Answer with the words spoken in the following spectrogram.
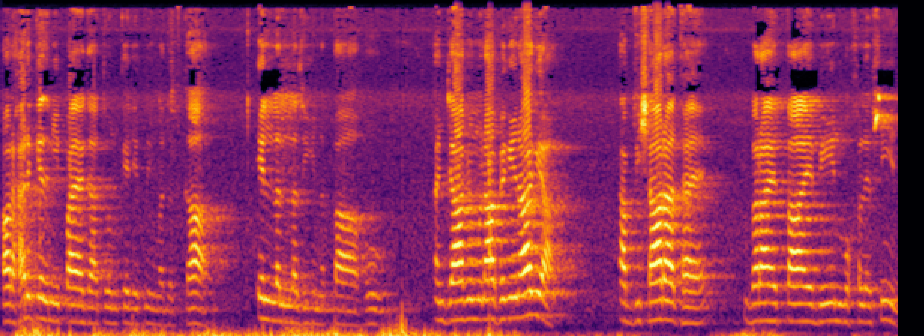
اور ہر کس نہیں پائے گا تو ان کے لیے کوئی مددگار۔ الزین تابو۔ انجام منافقین آ گیا۔ اب بشارت ہے برائے طائبین مخلصین۔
